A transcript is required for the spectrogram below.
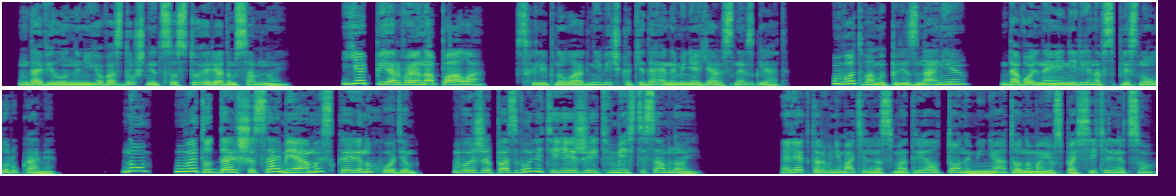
— давила на нее воздушница, стоя рядом со мной. «Я первая напала!» — всхлипнула огневичка, кидая на меня яростный взгляд. «Вот вам и признание». Довольная Энерина всплеснула руками. «Ну, вы тут дальше сами, а мы с Кэрин уходим. Вы же позволите ей жить вместе со мной?» Ректор внимательно смотрел то на меня, то на мою спасительницу.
